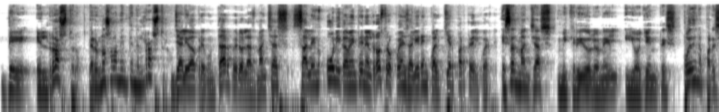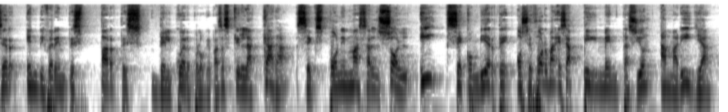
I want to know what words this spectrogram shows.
de el rostro, pero no solamente en el rostro. Ya le iba a preguntar, pero las manchas salen únicamente en el rostro, pueden salir en cualquier parte del cuerpo. Esas manchas, mi querido Leonel y oyentes, pueden aparecer en diferentes partes del cuerpo. Lo que pasa es que la cara se expone más al sol y se convierte o se forma esa pigmentación amarilla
